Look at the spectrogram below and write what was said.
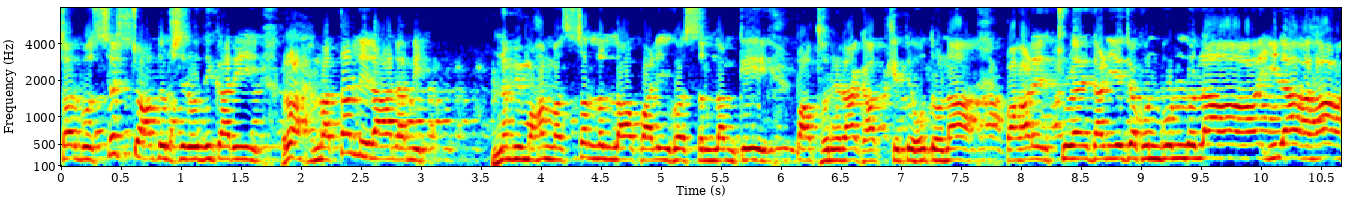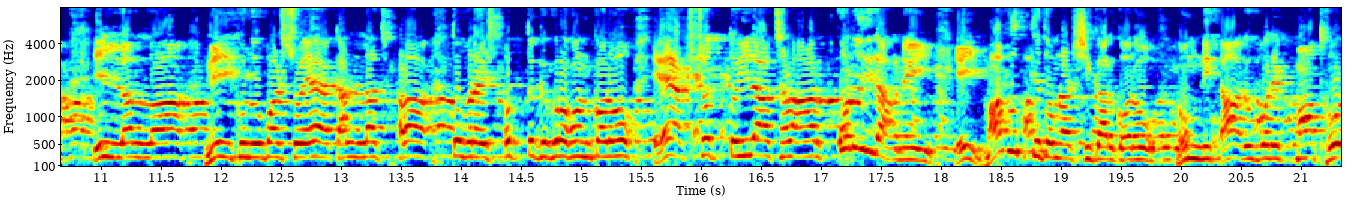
সর্বশ্রেষ্ঠ আদর্শের অধিকারী রহমাতাল্লিল আলামিন। নবী মোহাম্মদ সাল্লাহ আলী সাল্লামকে পাথরের আঘাত খেতে হতো না। পাহাড়ের চূড়ায় দাঁড়িয়ে যখন বলল ইলাহা ইল্লাল্লাহ, নেই কোনো উপাস্য এক আল্লাহ ছাড়া তোমরা এই সত্যকে গ্রহণ করো, এক সত্য ইলা ছাড়া আর কোনো ইলাহ নেই। এই মাবুদকে তোমরা স্বীকার করো। অমনি তার উপরে পাথর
